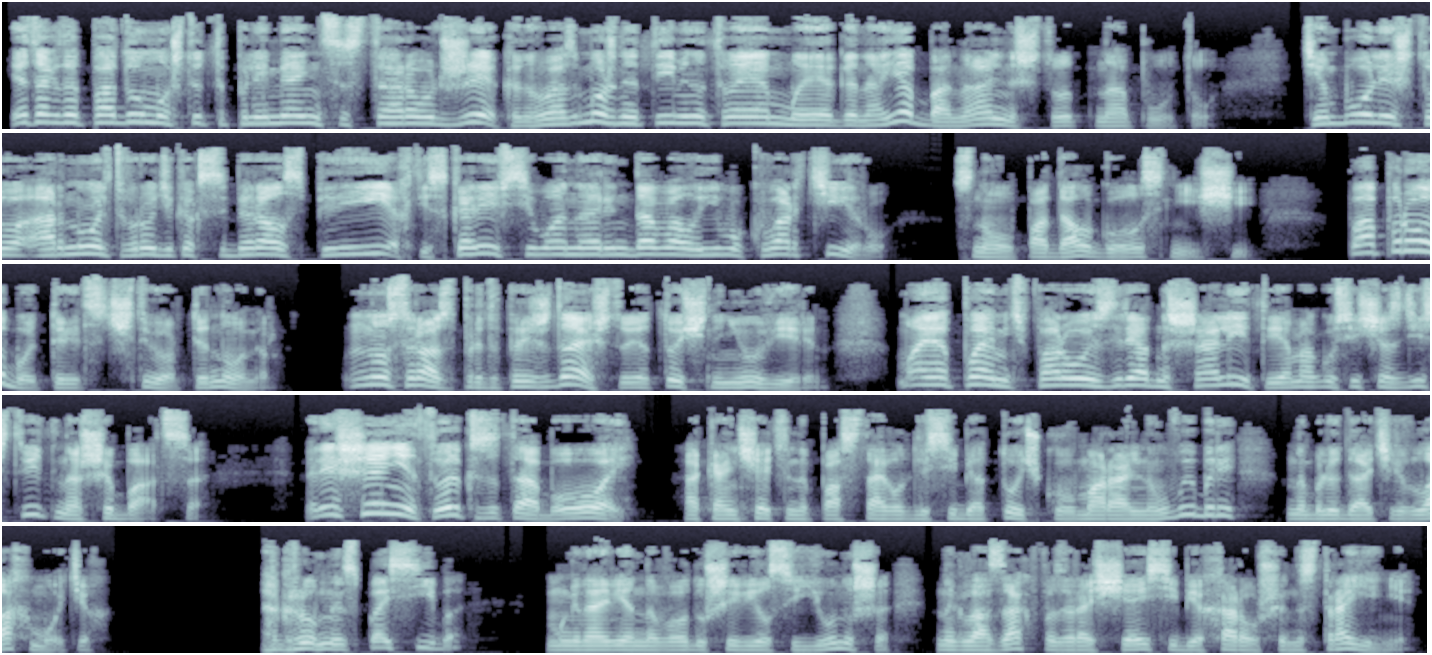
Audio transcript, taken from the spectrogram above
Я тогда подумал, что это племянница старого Джека, но, возможно, это именно твоя Меган, а я банально что-то напутал. Тем более, что Арнольд вроде как собирался переехать, и, скорее всего, она арендовала его квартиру», — снова подал голос нищий. Попробуй тридцать четвертый номер. Но сразу предупреждаю, что я точно не уверен. Моя память порой изрядно шалит, и я могу сейчас действительно ошибаться. Решение только за тобой. Окончательно поставил для себя точку в моральном выборе наблюдатель в лохмотьях. Огромное спасибо. Мгновенно воодушевился юноша, на глазах возвращая себе хорошее настроение.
